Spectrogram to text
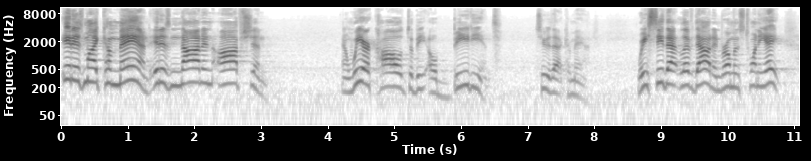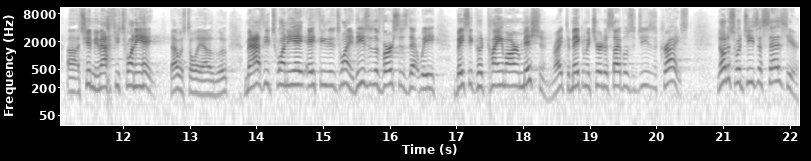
It is my command, it is not an option. And we are called to be obedient to that command. We see that lived out in Romans 28. Uh, excuse me, Matthew 28. That was totally out of the blue. Matthew 28, 18 to 20. These are the verses that we basically claim our mission, right? To make mature disciples of Jesus Christ. Notice what Jesus says here.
